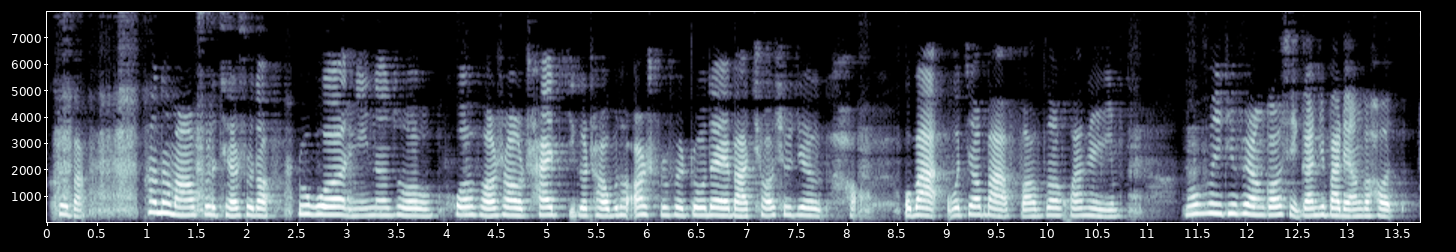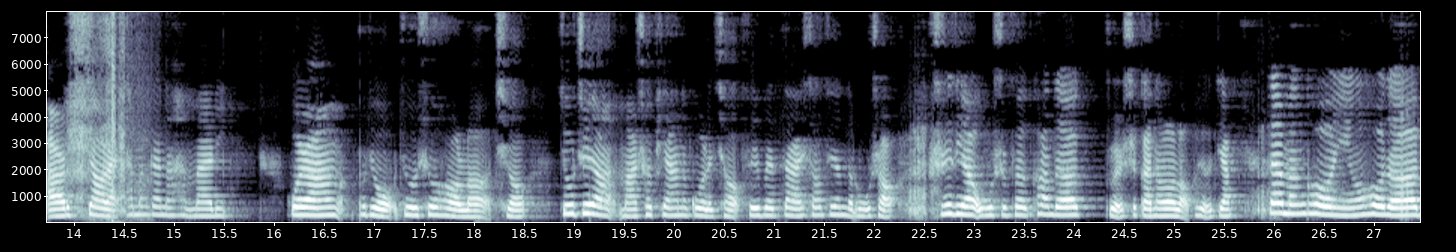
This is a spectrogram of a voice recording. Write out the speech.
克吧。”康德马上付了钱，说道：“如果您能从破房上拆几个长木头，二十分钟内把桥修建好，我把我将把房子还给您。”农夫一听非常高兴，赶紧把两个好儿子叫来，他们干得很卖力。果然，不久就修好了桥。就这样，马车平安地过了桥，飞奔在乡间的路上。十点五十分，康德准时赶到了老朋友家，在门口迎候的。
